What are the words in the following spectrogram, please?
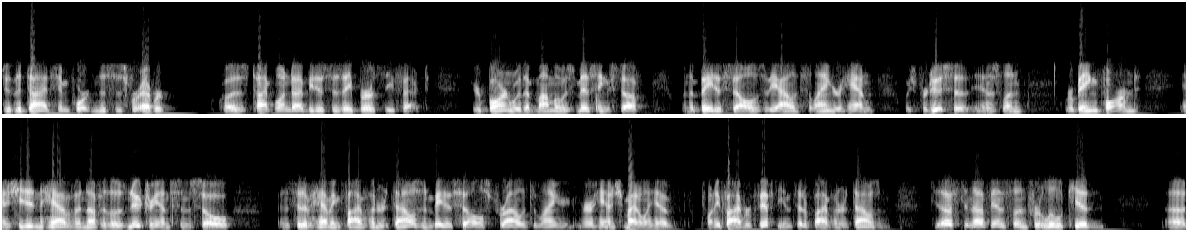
the diet's important. This is forever because type 1 diabetes is a birth defect. You're born with it. Mama was missing stuff when the beta cells of the islet Langerhans, which produce the insulin, were being formed, and she didn't have enough of those nutrients, and so instead of having 500,000 beta cells for islet of Langerhans, she might only have 25 or 50 instead of 500,000. Just enough insulin for a little kid uh,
